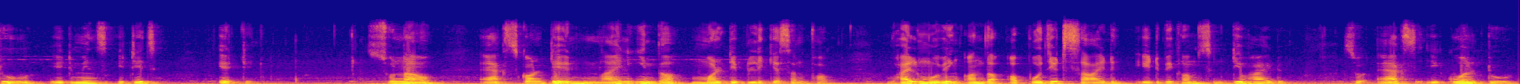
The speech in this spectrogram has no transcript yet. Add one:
2 it means it is 18 so now x contain 9 in the multiplication form. While moving on the opposite side it becomes divide. So x equal to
